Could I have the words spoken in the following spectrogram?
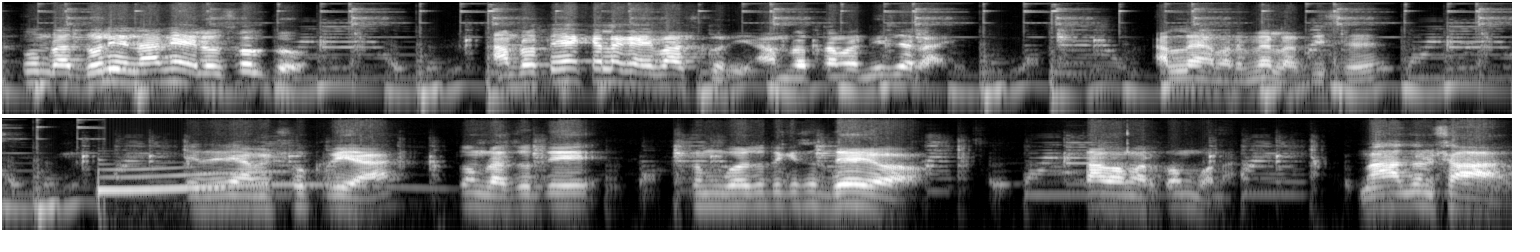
তোমরা দলিল না নিয়ে এলেও চলতো। আমরা তো এক এলাকায় বাস করি, আমরা তো আমরা নিজেরাই। আল্লাহ আমার মেলা দিছে। আমি শুক্রিয়া। তোমরা যদি তোমরা যদি কিছু দেও তাও আমার কমবো না। মহাজন সাহেব,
